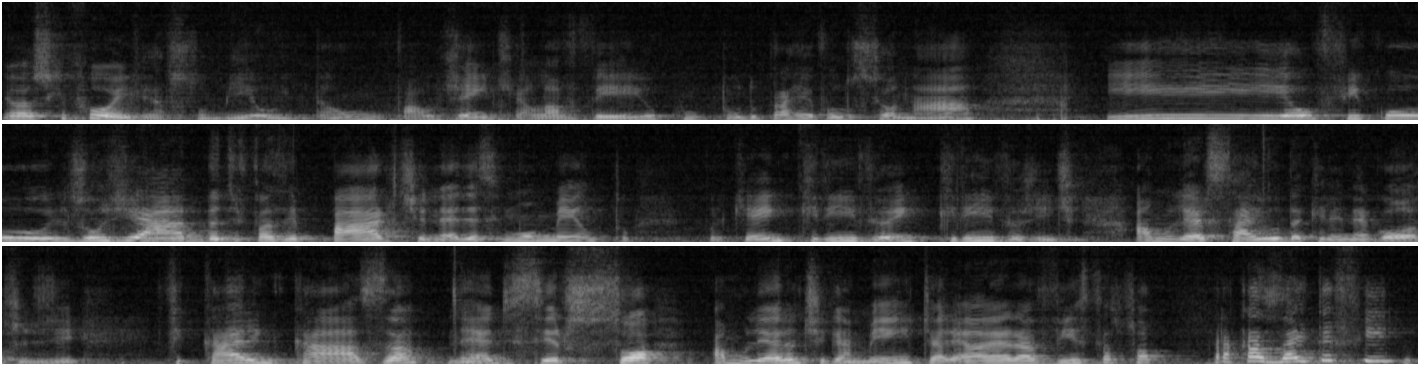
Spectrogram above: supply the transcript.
Eu acho que foi. Que assumiu, então, falo, gente, ela veio com tudo para revolucionar e eu fico lisonjeada de fazer parte, né, desse momento, porque é incrível, é incrível, gente. A mulher saiu daquele negócio de ficar em casa, né, é. de ser só a mulher antigamente, ela era vista só para casar e ter filho.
